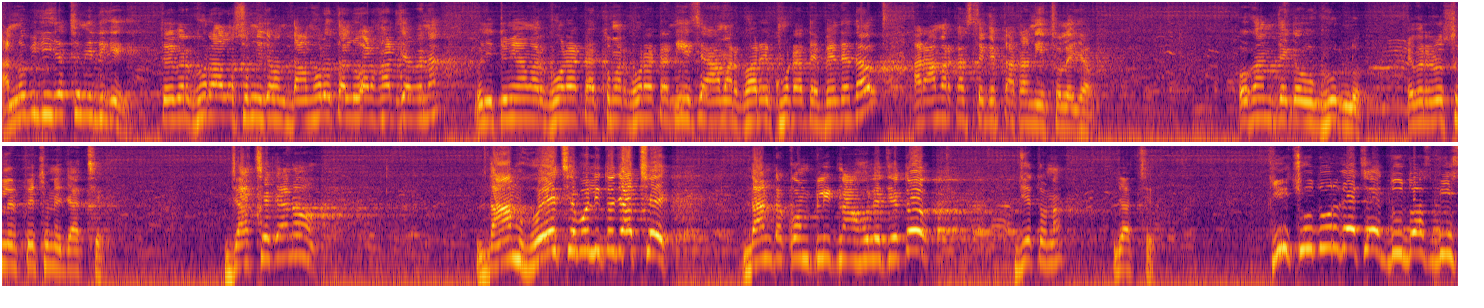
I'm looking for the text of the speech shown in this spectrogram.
আর নবীজি যাচ্ছেন এইদিকে। তো এবার ঘোড়া আলোর সঙ্গে যখন দাম হলো তাহলে আর হাট যাবে না। বলছি, তুমি আমার ঘোড়াটা, তোমার ঘোড়াটা নিয়ে এসে আমার ঘরের খোঁটাতে বেঁধে দাও আর আমার কাছ থেকে টাকা নিয়ে চলে যাও। ওখান থেকে ও ঘুরলো। এবারে রসুলের পেছনে যাচ্ছে। যাচ্ছে কেন? দাম হয়েছে বলি তো যাচ্ছে। দামটা কমপ্লিট না হলে যেত যেত না। যাচ্ছে। কিছু দূর গেছে, দু দশ বিশ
